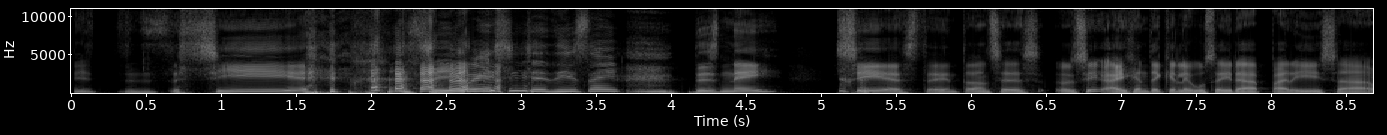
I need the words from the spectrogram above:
Sí, sí, güey, sí, dice. Disney. Sí, este, entonces, eh, sí, hay gente que le gusta ir a París, a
